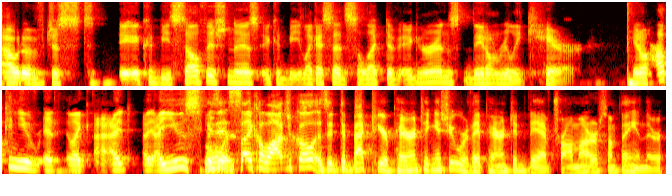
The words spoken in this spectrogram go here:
out of just it could be selfishness, it could be like I said, selective ignorance. They don't really care. You know how can you like i i, I use smaller, is it psychological? Is it back to your parenting issue? Where they parented they have trauma or something and they're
